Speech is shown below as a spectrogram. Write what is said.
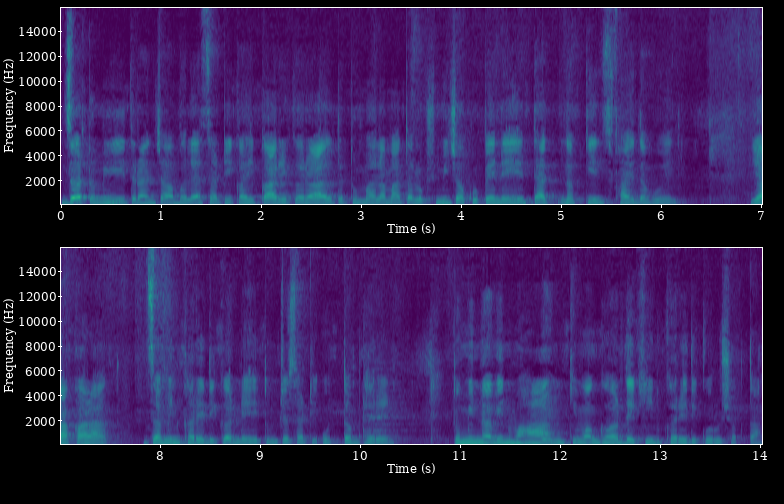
जर तुम्ही इतरांच्या भल्यासाठी काही कार्य कराल तर तुम्हाला माता लक्ष्मीच्या कृपेने त्यात नक्कीच फायदा होईल. या काळात जमीन खरेदी करणे तुमच्यासाठी उत्तम ठरेल. तुम्ही नवीन वाहन किंवा घर देखील खरेदी करू शकता.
